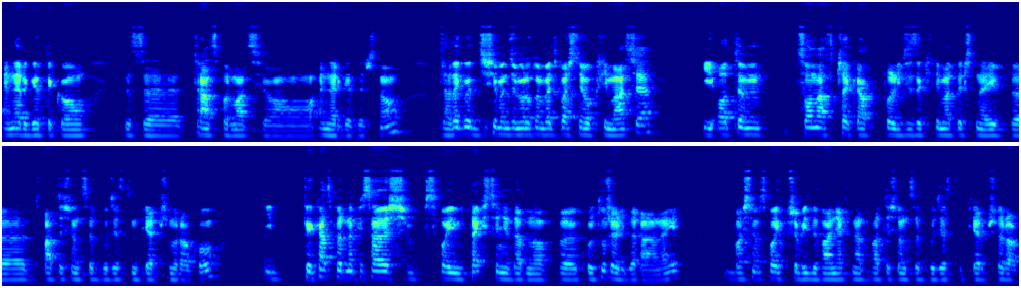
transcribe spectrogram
energetyką, z transformacją energetyczną. Dlatego dzisiaj będziemy rozmawiać właśnie o klimacie i o tym, co nas czeka w polityce klimatycznej w 2021 roku. I ty, Kacper, napisałeś w swoim tekście niedawno w Kulturze Liberalnej właśnie o swoich przewidywaniach na 2021 rok.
